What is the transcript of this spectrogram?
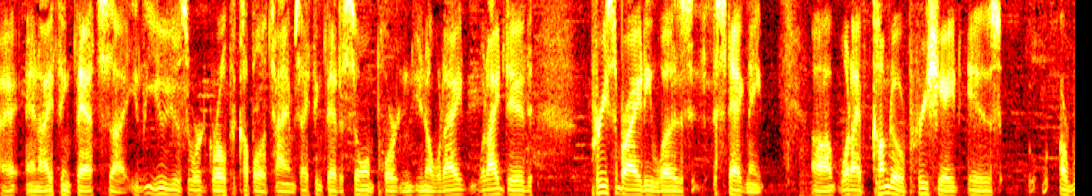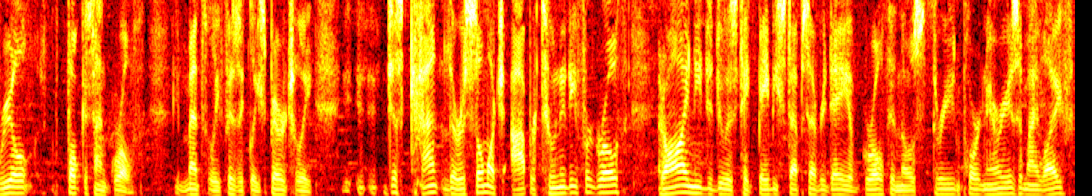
I, and I think that's uh, you, you use the word growth a couple of times. I think that is so important. You know what I what I did pre sobriety was stagnate. Uh, what I've come to appreciate is a real focus on growth mentally, physically, spiritually. Just con- there is so much opportunity for growth, and all I need to do is take baby steps every day of growth in those three important areas of my life.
